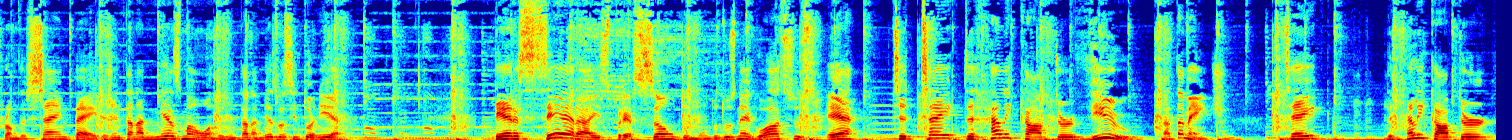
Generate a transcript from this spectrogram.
from the same page. A gente está na mesma onda, a gente está na mesma sintonia. Terceira expressão do mundo dos negócios é to take the helicopter view. Exatamente. Take the helicopter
